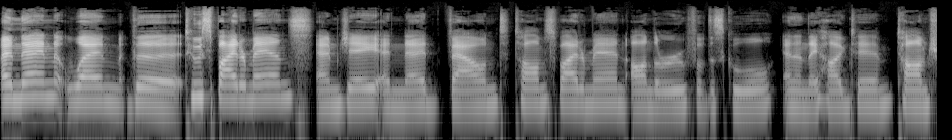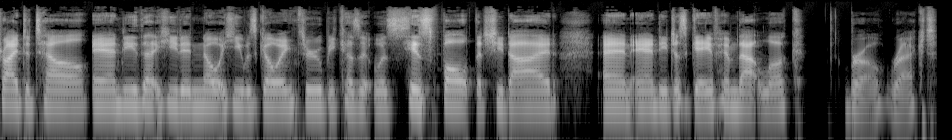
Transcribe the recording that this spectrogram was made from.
And then when the two Spider-Mans, MJ and Ned, found Tom Spider-Man on the roof of the school and then they hugged him, Tom tried to tell Andy that he didn't know what he was going through because it was his fault that she died. And Andy just gave him that look. Bro, wrecked.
